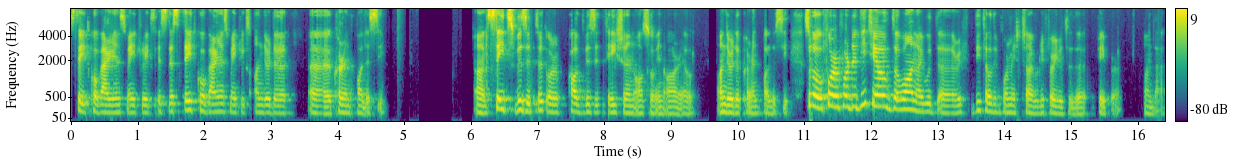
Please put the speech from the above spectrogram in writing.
state covariance matrix. It's the state covariance matrix under the uh, current policy. Uh, states visited or called visitation also in RL under the current policy. So for, for the detailed one, I would, uh, detailed information, I would refer you to the paper on that.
